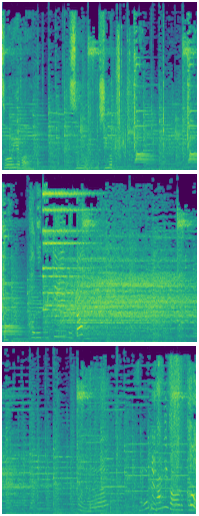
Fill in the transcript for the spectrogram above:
そういえば2は虫のこれにチ決めたえー、何があるかな？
